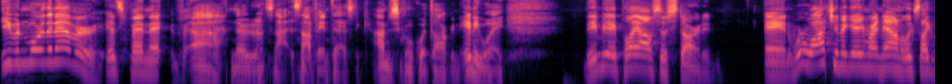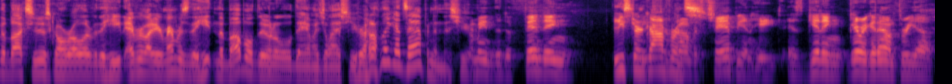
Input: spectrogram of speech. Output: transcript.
even more than ever. It's fan. Ah, no, no, it's not. It's not fantastic. I'm just gonna quit talking. Anyway, the NBA playoffs have started. And we're watching a game right now, and it looks like the Bucks are just going to roll over the Heat. Everybody remembers the Heat in the bubble doing a little damage last year. I don't think that's happening this year. I mean, the defending Eastern Conference. Conference champion Heat is getting going to go down 3 up.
